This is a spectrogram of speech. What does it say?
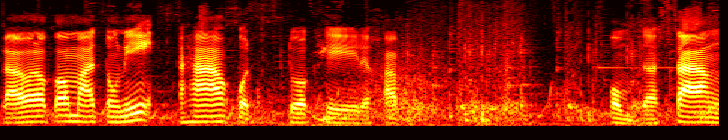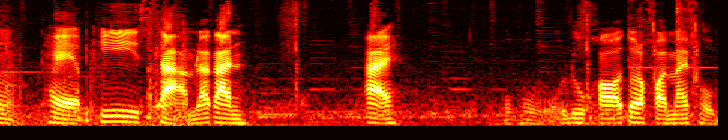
แล้วเราก็มาตรงนี้นะฮะกดตัว K เลยครับ ผมจะสร้างแถบที่ 3 แล้วกันไปโอ้โห ดูเขาตัวละครมาให้ผม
